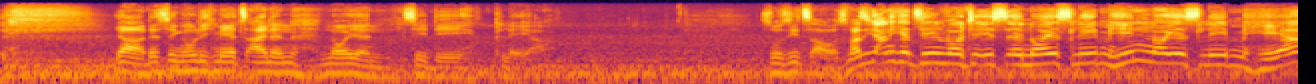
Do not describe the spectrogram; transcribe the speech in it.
ja, deswegen hole ich mir jetzt einen neuen CD-Player. So sieht's aus. Was ich eigentlich erzählen wollte, ist äh, neues Leben hin, neues Leben her.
